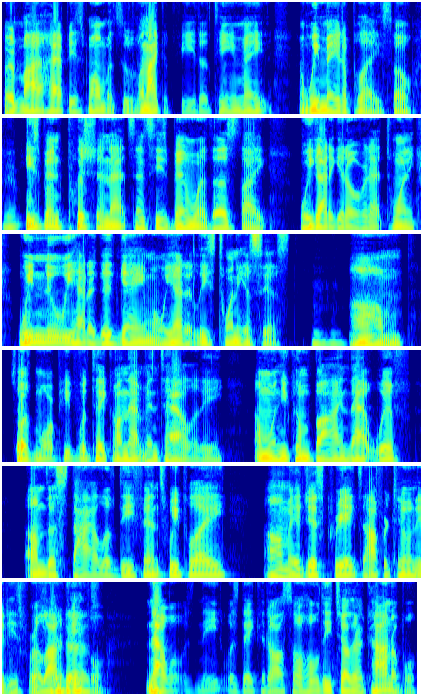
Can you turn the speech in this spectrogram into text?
but my happiest moments is when I could feed a teammate and we made a play. So Yep. he's been pushing that since he's been with us. Like, we got to get over that 20. We knew we had a good game when we had at least 20 assists. Mhm. Um, so if more people would take on that mentality, um, when you combine that with um, the style of defense we play, um, it just creates opportunities for a lot Sure of does. people. Now, what was neat was they could also hold each other accountable.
